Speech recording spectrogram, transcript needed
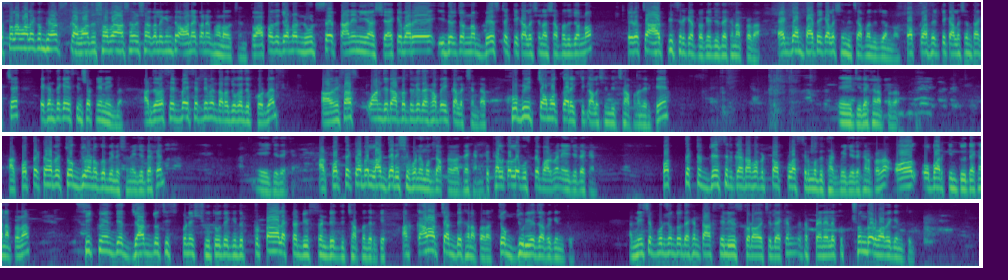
আসসালামু আলাইকুম ভিউয়ার্স আমাদের সবাই? আশা করি সকলে কিন্তু অনেক অনেক ভালো আছেন। তো আপনাদের জন্য নুট সেট টানে নিয়ে আসে। একেবারে ঈদের জন্য বেস্ট একটি কালেকশন আসে আপনাদের জন্য। এটা হচ্ছে আট পিসের ক্যাটলগ এই যে দেখেন আপনারা। একদম পার্টি কালেকশন দিচ্ছে আপনাদের জন্য। টপ ক্লাসের একটি কালেকশন থাকছে। এখান থেকে স্ক্রিনশট নিয়ে নিবেন। আর যারা সেট বাই সেট নেবেন, তারা যোগাযোগ করবেন। আর আমি ফার্স্ট ওয়ান যেটা আপনাদেরকে দেখাবো, এই কালেকশনটা খুবই চমৎকার একটি কালেকশন দিচ্ছে আপনাদেরকে। এই যে দেখেন আপনারা। আর প্রত্যেকটা হবে চোখ জোড়ানো কম্বিনেশন এই যে দেখেন। এই যে দেখেন। আর প্রত্যেকটা হবে লাক্সারি শিফনের মধ্যে আপনারা দেখেন। একটু খেয়াল করলে বুঝতে পারবেন, এই যে দেখেন। প্রত্যেকটা ড্রেসের কাটা হবে টপ ক্লাসের মধ্যে থাকবে, এই যে দেখেন আপনারা। অল ওভার কিন্তু দেখেন আপনারা। সিকোয়েন্স দিয়ে জারদো সিস্পনের সুতো দিয়ে কিন্তু টোটাল একটা ডিফারেন্ট ড্রেস দিচ্ছে আপনাদেরকে। আর কালার চার্ট দেখেন আপনারা, চোখ জুড়িয়ে যাবে কিন্তু। আর নিচে পর্যন্ত দেখেন টার্সেল ইউজ করা হয়েছে, দেখেন। এটা প্যানেলে খুব সুন্দরভাবে কিন্তু।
